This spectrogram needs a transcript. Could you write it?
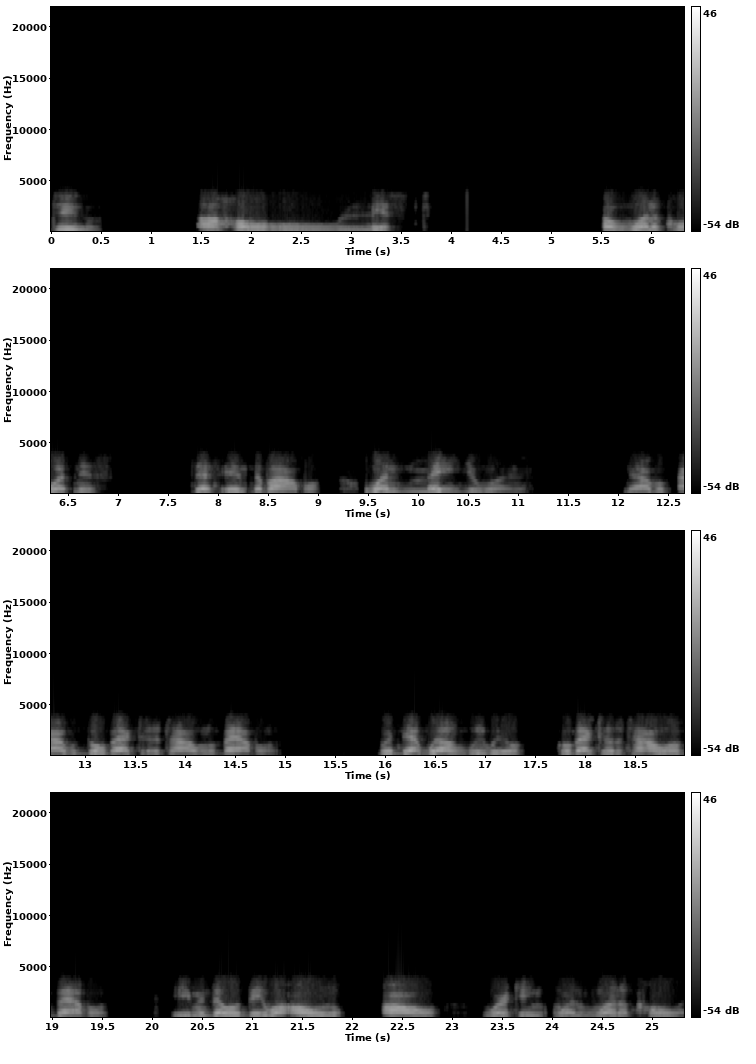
do a whole of one accordness that's in the Bible. One major one. Now I would, I would go back to the Tower of Babel. But that well, we will go back to the Tower of Babel. Even though they were all all working on one accord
